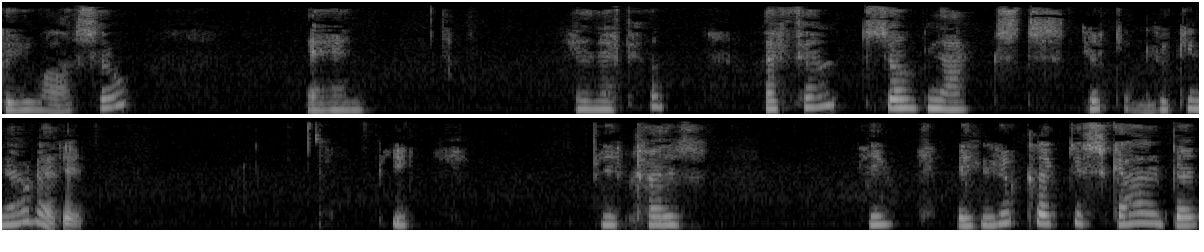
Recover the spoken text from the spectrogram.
blue also. And and I felt I felt so relaxed looking looking out at it. Be, because it, it looked like the sky but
